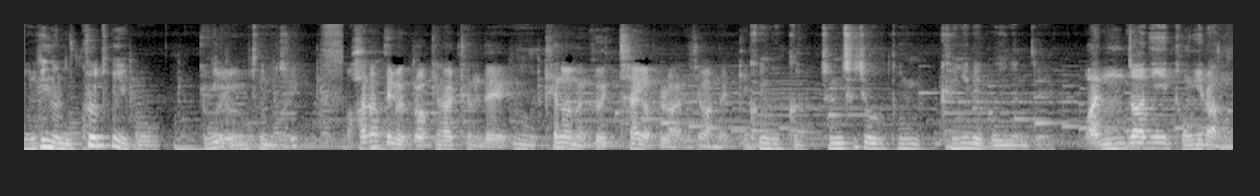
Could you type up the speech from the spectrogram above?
여기는 어, 쿨톤이고 어, 웜톤이지. 화장 때문에 그렇긴 할 텐데 음. 캐논은 그 차이가 별로 안 심한 느낌. 그러니까 전체적으로 동, 균일해 보이는데. 완전히 동일한.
